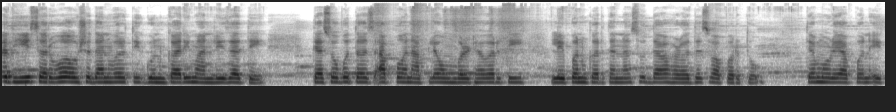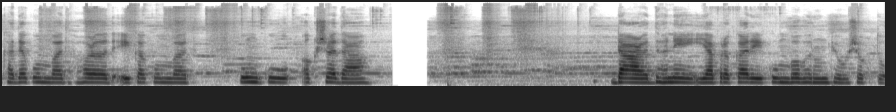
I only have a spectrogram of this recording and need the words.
ही सर्व औषधांवरती गुणकारी मानली जाते. त्यासोबतच आपण आपल्या उंबरठ्यावरती लेपन करताना सुद्धा हळदच वापरतो. त्यामुळे आपण एखाद्या कुंभात हळद एका कुंभात कुंकू अक्षदा डाळ धने या प्रकारे कुंभ भरून ठेवू शकतो.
